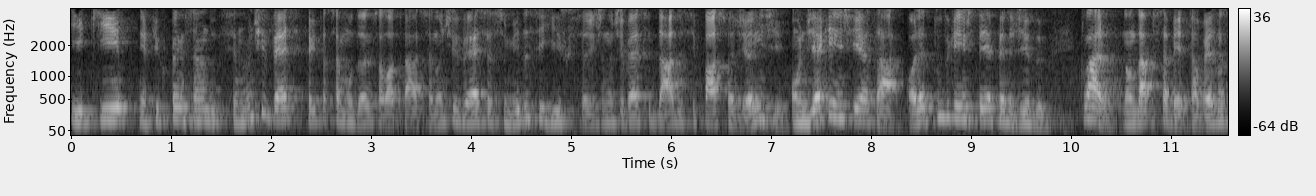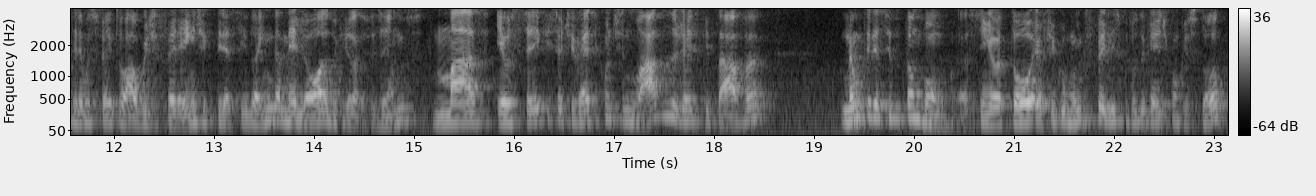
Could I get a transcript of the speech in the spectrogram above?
e que eu fico pensando, se eu não tivesse feito essa mudança lá atrás, se eu não tivesse assumido esse risco, se a gente não tivesse dado esse passo adiante, onde é que a gente ia estar? Olha tudo que a gente teria perdido. Claro, não dá para saber. Talvez nós teríamos feito algo diferente que teria sido ainda melhor do que nós fizemos, mas eu sei que se eu tivesse continuado do jeito que estava, não teria sido tão bom. Assim, eu tô, eu fico muito feliz com tudo que a gente conquistou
